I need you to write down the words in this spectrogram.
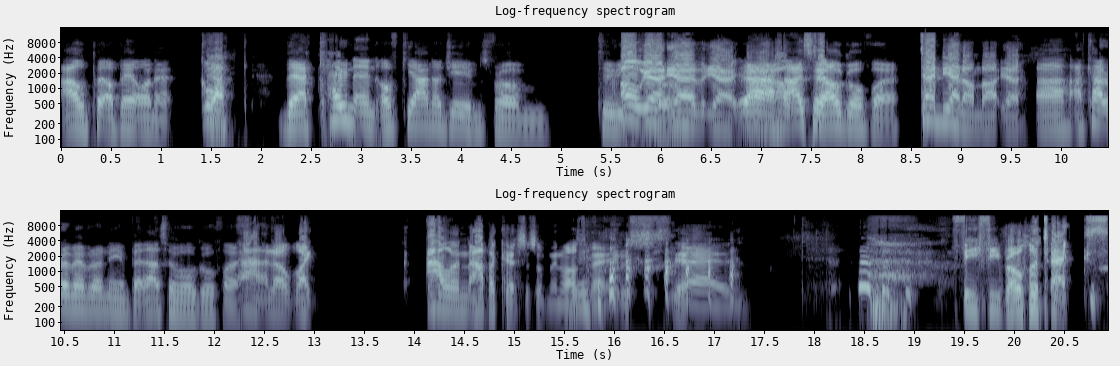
I'll put a bet on it. Go the, on. The accountant of Kiana James from two weeks Oh, yeah, ago. yeah, yeah. Yeah, I'll- that's who ten- I'll go for. 10 yen on that, yeah. Uh, I can't remember her name, but that's who we'll go for. I don't know, like Alan Abacus or something, wasn't it? It was, yeah. Fifi Rolodex.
